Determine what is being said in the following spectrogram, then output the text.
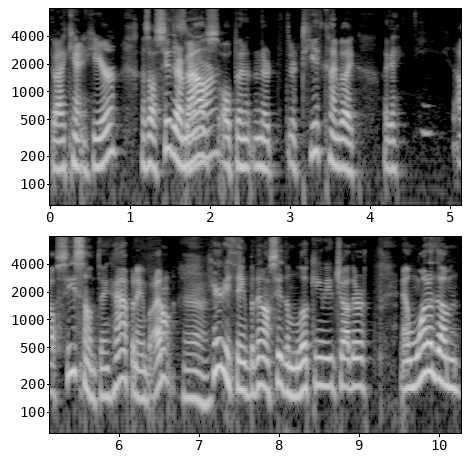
that I can't hear because I'll see their Sonar? mouths open and their their teeth kind of be like like a. I'll see something happening, but I don't Yeah. hear anything. But then I'll see them looking at each other, and one of them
